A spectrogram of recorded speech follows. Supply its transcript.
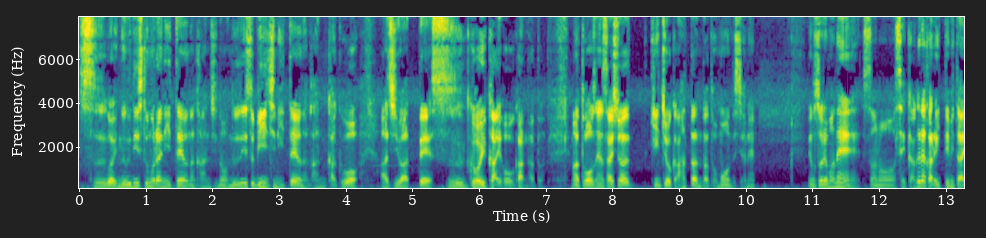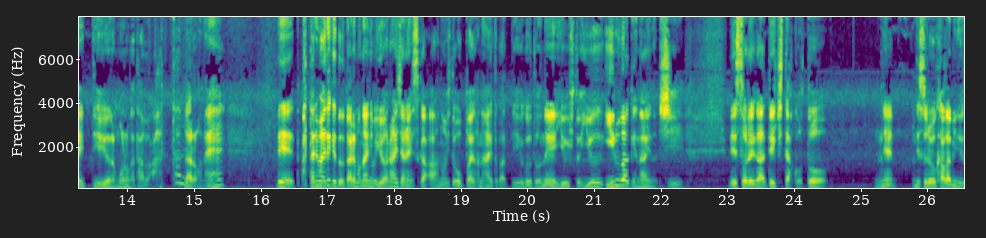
すごいヌーディスト村に行ったような感じのヌーディストビーチに行ったような感覚を味わってすごい開放感だと。まあ当然最初は緊張感あったんだと思うんですよね。でもそれもねそのせっかくだから行ってみたいっていうようなものが多分あったんだろうね。で当たり前だけど誰も何も言わないじゃないですか。あの人おっぱいがないとかっていうことをね言う人いるわけないのし。でそれができたこと。ね。で、それを鏡に映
